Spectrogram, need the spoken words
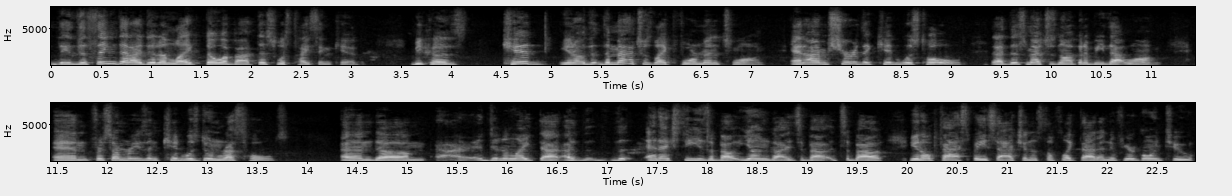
the the thing that I didn't like though about this was Tyson Kidd, because Kidd, you know, the, the match was like four minutes long, and I'm sure the Kidd was told that this match is not going to be that long, and for some reason Kidd was doing rest holds, and um, I I didn't like that. I, the, the NXT is about young guys, about it's about you know fast-paced action and stuff like that, and if you're going to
